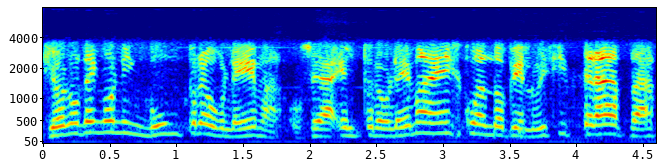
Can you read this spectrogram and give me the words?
yo no tengo ningún problema. O sea, el problema es cuando Pierluisi trata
